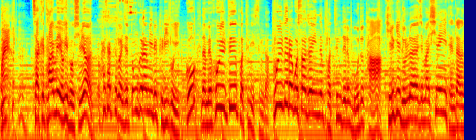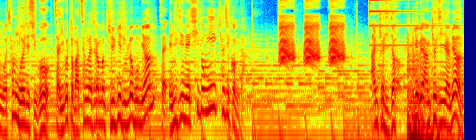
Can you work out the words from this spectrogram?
자, 그 다음에 여기 보시면 화살표가 이제 동그라미를 그리고 있고, 그 다음에 홀드 버튼이 있습니다. 홀드라고 써져 있는 버튼들은 모두 다 길게 눌러야지만 실행이 된다는 거 참고해 주시고, 자, 이것도 마찬가지로 한번 길게 눌러보면, 자, 엔진의 시동이 켜질 겁니다. 안 켜지죠? 이게 왜 안 켜지냐면,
